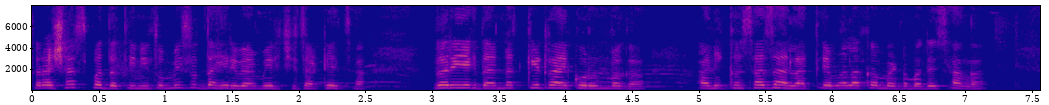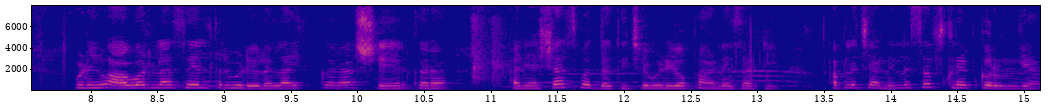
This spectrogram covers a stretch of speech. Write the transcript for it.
तर अशाच पद्धतीने तुम्ही सुद्धा हिरव्या मिरचीचा ठेचा घरी एकदा नक्की ट्राय करून बघा. आणि कसा झाला ते मला कमेंटमध्ये सांगा. व्हिडिओ आवडला असेल तर व्हिडिओला लाईक करा शेअर करा. आणि अशाच पद्धतीचे व्हिडिओ पाहण्यासाठी आपल्या चॅनेलला सबस्क्राईब करून घ्या.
